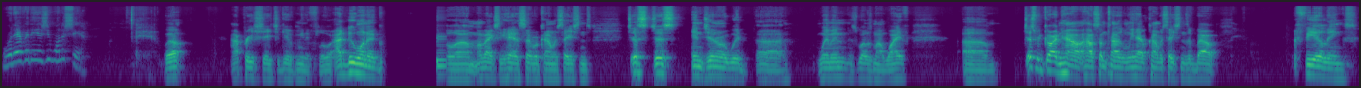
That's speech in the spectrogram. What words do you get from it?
whatever it is you want to share. Well, I appreciate you giving me the floor. I do want to. Um, I've actually had several conversations, just just in general with uh, women as well as my wife, um, just regarding how how sometimes when we have conversations about feelings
